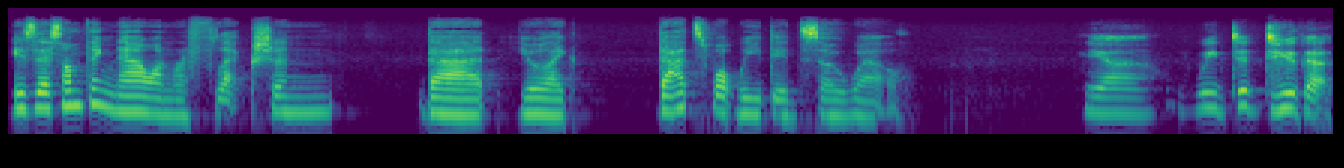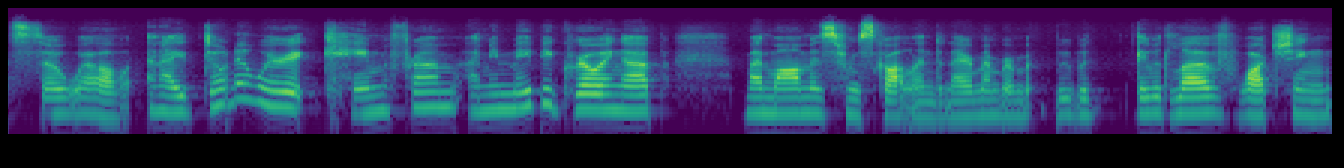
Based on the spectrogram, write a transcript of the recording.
Is there something now on reflection that you're like, that's what we did so well? Yeah, we did do that so well. And I don't know where it came from. I mean, maybe growing up, my mom is from Scotland, and I remember we would they would love watching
